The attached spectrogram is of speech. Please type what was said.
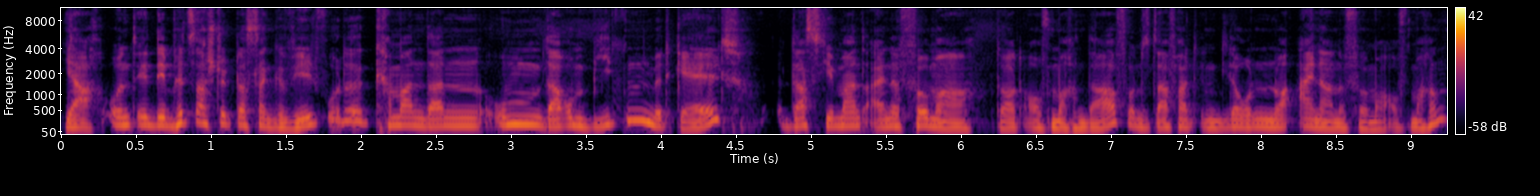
Ja, und in dem Pizzastück, das dann gewählt wurde, kann man dann um darum bieten mit Geld, dass jemand eine Firma dort aufmachen darf. Und es darf halt in dieser Runde nur einer eine Firma aufmachen.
